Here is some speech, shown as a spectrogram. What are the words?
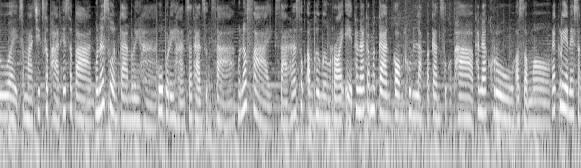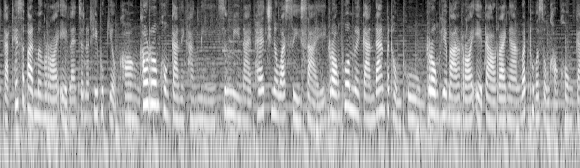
ด้วย สมาชิกสภาเทศบาลหัวหน้าส่วนการบริหาร ผู้บริหารสถานศึกษาหัวหน้าฝ่าย สาธารณสุขอำเภอเมืองร้อยเอ็ด คณะกรรมการกองทุนหลักประกันสุขภาพคณะครู อสม นักเรียนในสังกัดเทศบาลเมืองร้อยเอ็ดและเจ้าหน้าที่ผู้เกี่ยวข้อง เข้าร่วมโครงการในครั้งนี้ ซึ่งมีนายแพทย์ชินวัตรศรีใส รองผู้อำนวยการด้านปฐมภูมิ โรงพยาบาลร้อยเอ็ดกล่าวรายงานวัตถุประสงค์ของโครงก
